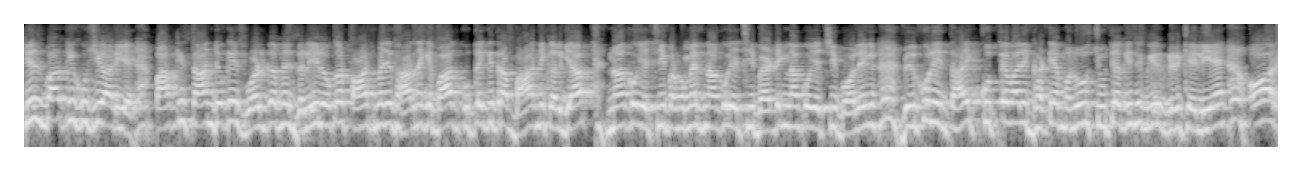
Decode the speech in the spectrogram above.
किस बात की खुशी आ रही है? पाकिस्तान जो कि इस वर्ल्ड कप में जलील होकर पाँच मैच हारने के बाद कुत्ते की तरह बाहर निकल गया, ना कोई अच्छी परफॉर्मेंस ना कोई अच्छी बैटिंग, ना कोई अच्छी बॉलिंग, बिल्कुल इंतहाई कुत्ते वाली घटिया मनुष्य चूतिया किसी क्रिकेट खेली है। और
